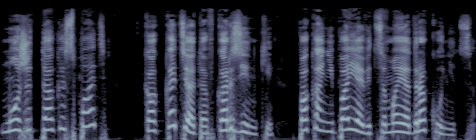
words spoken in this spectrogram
Может, так и спать, как котята в корзинке, пока не появится моя драконица?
